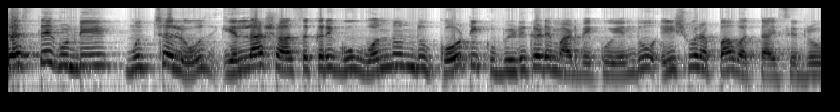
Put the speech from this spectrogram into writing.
ರಸ್ತೆ ಗುಂಡಿ ಮುಚ್ಚಲು ಎಲ್ಲ ಶಾಸಕರಿಗೂ ಒಂದೊಂದು ಕೋಟಿ ಬಿಡುಗಡೆ ಮಾಡಬೇಕು ಎಂದು ಈಶ್ವರಪ್ಪ ಒತ್ತಾಯಿಸಿದರು.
